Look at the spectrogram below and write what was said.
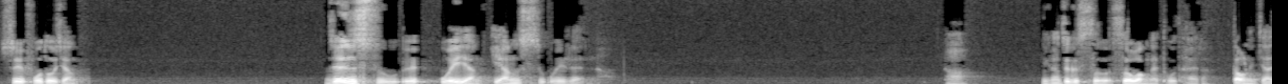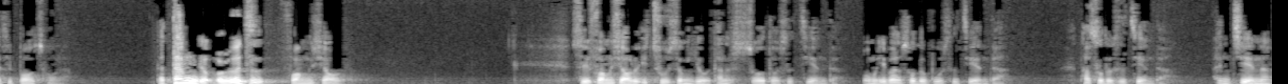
所以佛陀讲，人死为为养，养死为人啊。你看这个蛇蛇王来投胎了，到你家去报仇了。他当你的儿子方孝孺，所以方孝的一出生以后，他的舌头是尖的。我们一般说的不是尖的，他说的是尖的，很尖呢、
